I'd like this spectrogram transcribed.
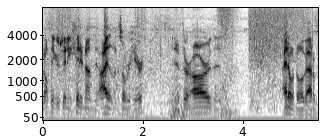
I don't think there's any hidden on the islands over here. And if there are, then I don't know about them.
